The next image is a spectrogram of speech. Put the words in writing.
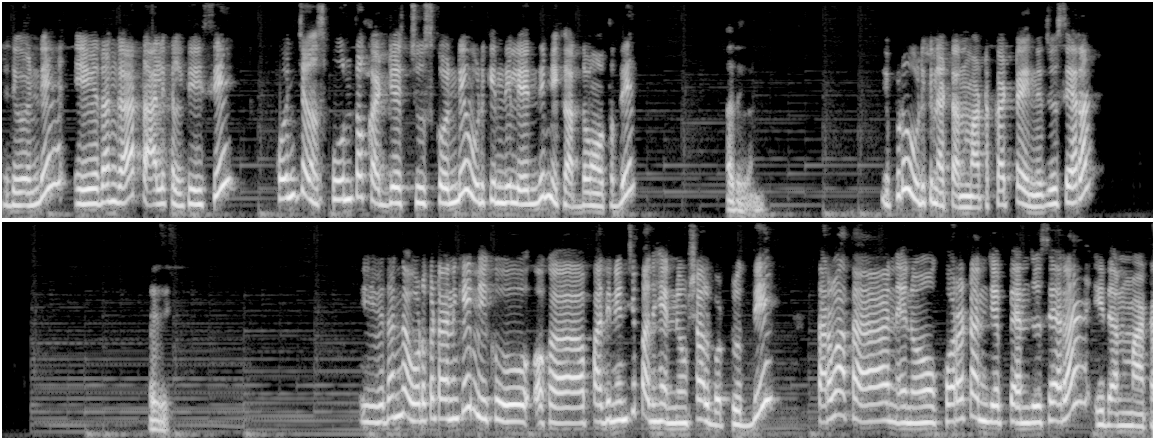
ఇదిగోండి ఈ విధంగా తాలికలు తీసి కొంచెం స్పూన్తో కట్ చేసి చూసుకోండి ఉడికింది లేనిది మీకు అర్థమవుతుంది. అదిగోండి. ఇప్పుడు ఉడికినట్టు అనమాట కట్ అయింది చూసారా? అది. ఈ విధంగా ఉడకటానికి మీకు ఒక పది నుంచి పదిహేను నిమిషాలు పట్టుద్ది. తర్వాత నేను కొరట అని చెప్పాను చూసారా? ఇదన్నమాట.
